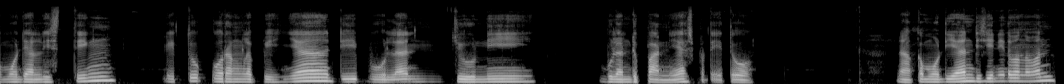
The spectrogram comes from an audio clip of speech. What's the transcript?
kemudian listing itu kurang lebihnya di bulan Juni bulan depan ya seperti itu. Nah, kemudian di sini teman-teman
